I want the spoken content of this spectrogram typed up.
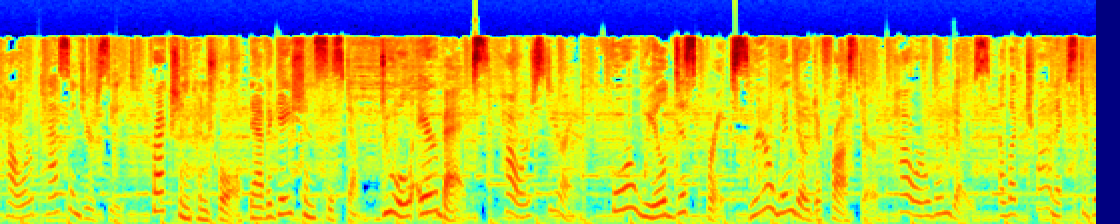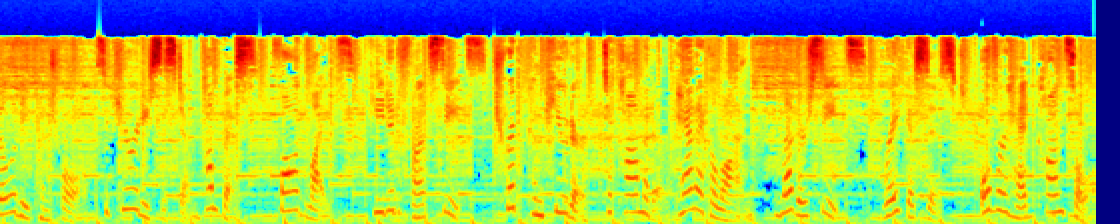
Power passenger seat, traction control, navigation system, dual airbags, power steering, four-wheel disc brakes, rear window defroster, power windows, electronic stability control, security system, compass, fog lights, heated front seats, trip computer, tachometer, panic alarm, leather seats, brake assist, overhead console.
